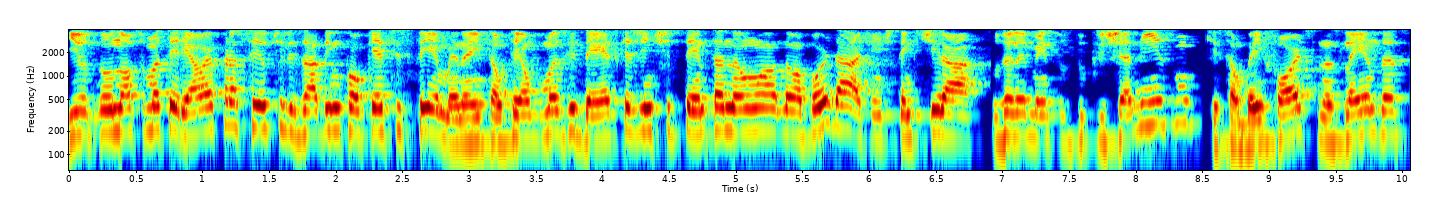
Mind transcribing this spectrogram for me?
E o, o nosso material é para ser utilizado em qualquer sistema, né? Então tem algumas ideias que a gente tenta não, não abordar. A gente tem que tirar os elementos do cristianismo, que são bem fortes nas lendas,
